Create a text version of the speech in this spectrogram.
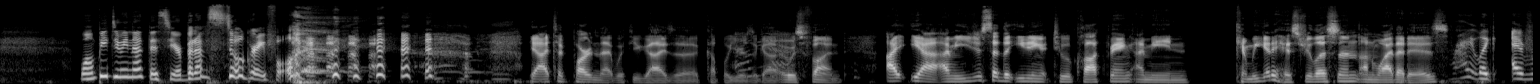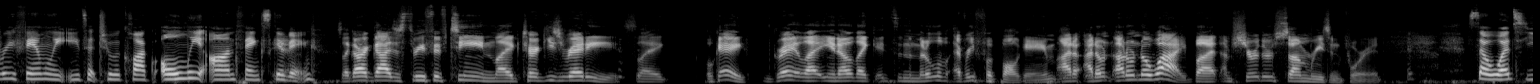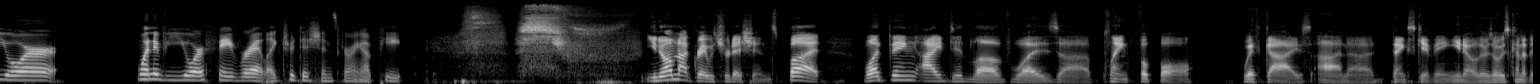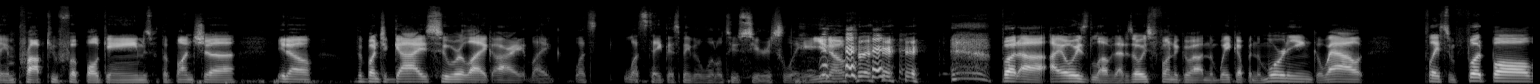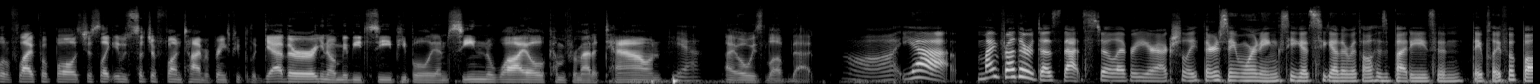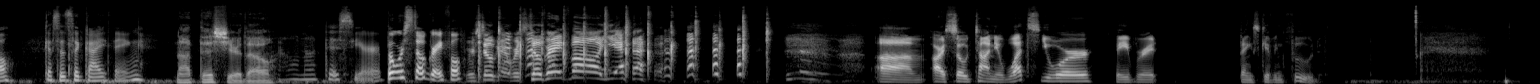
won't be doing that this year, but I'm still grateful. yeah, I took part in that with you guys a couple years oh, ago. yeah. It was fun. I yeah, I mean, you just said the eating at two o'clock thing. I mean, can we get a history lesson on why that is? right. Like every family eats at two o'clock only on Thanksgiving. It's like, all right, guys, it's three fifteen. Like, turkey's ready. It's like, okay, great. Like, you know, like it's in the middle of every football game. I don't, I don't, I don't know why, but I'm sure there's some reason for it. So, what's your one of your favorite like traditions growing up, Pete? You know, I'm not great with traditions, but one thing I did love was uh, playing football with guys on uh, Thanksgiving. You know, there's always kind of impromptu football games with a bunch of, you know, with a bunch of guys who were like, all right, like let's let's take this maybe a little too seriously, you know. but uh, I always love that. It's always fun to go out and wake up in the morning, go out, play some football, little flag football. It's just like it was such a fun time. It brings people together. You know, maybe you'd see people you haven't seen in a while come from out of town. Yeah. I always love that. Aw, yeah. My brother does that still every year, actually. Thursday mornings, he gets together with all his buddies and they play football. Guess it's a guy thing. Not this year though. Oh, not this year. But we're still grateful. We're still. We're still grateful. Yeah. um. All right. So Tanya, what's your favorite Thanksgiving food?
